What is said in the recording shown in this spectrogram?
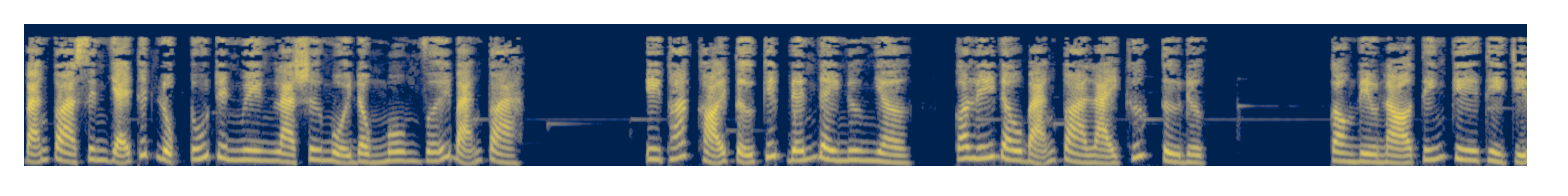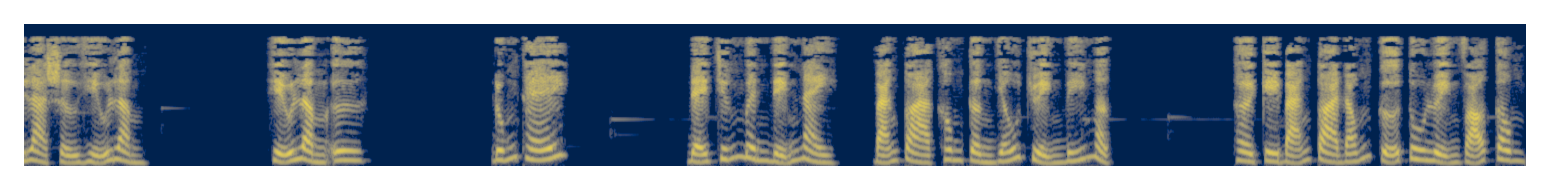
bản tòa xin giải thích Lục Tú Trinh Nguyên là sư muội đồng môn với bản tòa. Y thoát khỏi tử kiếp đến đây nương nhờ, có lý đâu bản tòa lại khước từ được. Còn điều nọ tiếng kia thì chỉ là sự hiểu lầm. Hiểu lầm ư? Đúng thế. Để chứng minh điểm này, bản tòa không cần giấu chuyện bí mật. Thời kỳ bản tòa đóng cửa tu luyện võ công,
